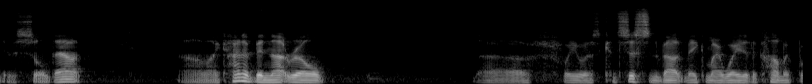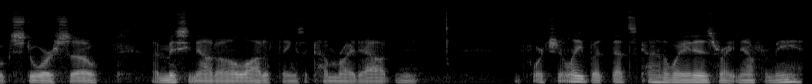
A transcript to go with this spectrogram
it was sold out. Um, I kind of been not real uh, what was consistent about making my way to the comic book store, so I'm missing out on a lot of things that come right out. And unfortunately, but that's kind of the way it is right now for me.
